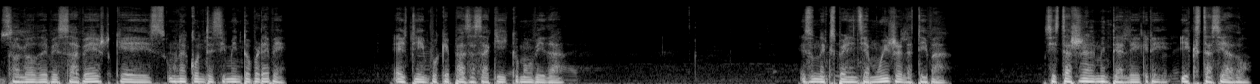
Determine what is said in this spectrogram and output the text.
solo debes saber que es un acontecimiento breve. El tiempo que pasas aquí como vida es una experiencia muy relativa. Si estás realmente alegre y extasiado,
